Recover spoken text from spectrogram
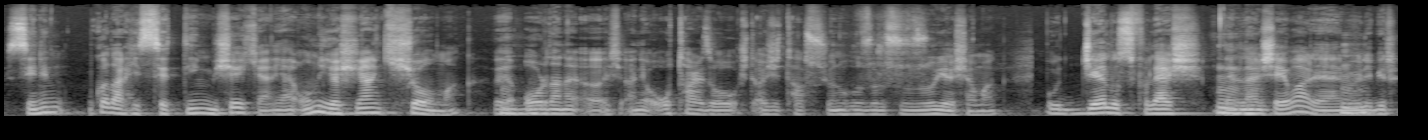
senin bu kadar hissettiğin bir şeyken yani onu yaşayan kişi olmak ve Hı-hı. oradan e, hani o tarz o işte ajitasyonu, huzursuzluğu yaşamak. Bu jealous flash denilen Hı-hı. şey var ya yani Hı-hı. böyle bir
